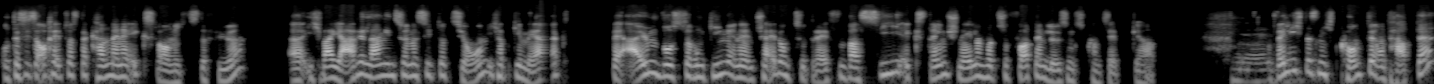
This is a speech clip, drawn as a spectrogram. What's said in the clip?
und das ist auch etwas, da kann meine Ex-Frau nichts dafür, äh, ich war jahrelang in so einer Situation, ich habe gemerkt, bei allem, wo es darum ging, eine Entscheidung zu treffen, war sie extrem schnell und hat sofort ein Lösungskonzept gehabt. Mhm. Und weil ich das nicht konnte und hatte,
